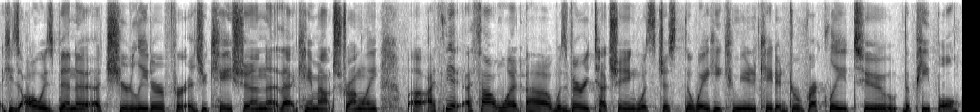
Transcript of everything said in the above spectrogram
He's always been a, a cheerleader for education. That came out strongly. Uh, I think I thought what uh, was very touching was just the way he communicated directly to the people,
